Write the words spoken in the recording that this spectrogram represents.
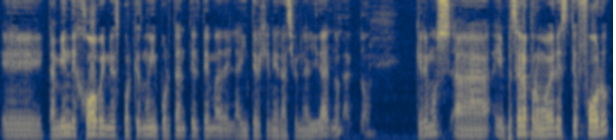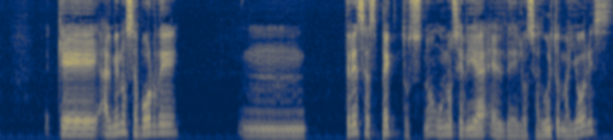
eh, también de jóvenes, porque es muy importante el tema de la intergeneracionalidad, ¿no? Exacto. Queremos ah, empezar a promover este foro que al menos aborde mm, tres aspectos, ¿no? Uno sería el de los adultos mayores,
